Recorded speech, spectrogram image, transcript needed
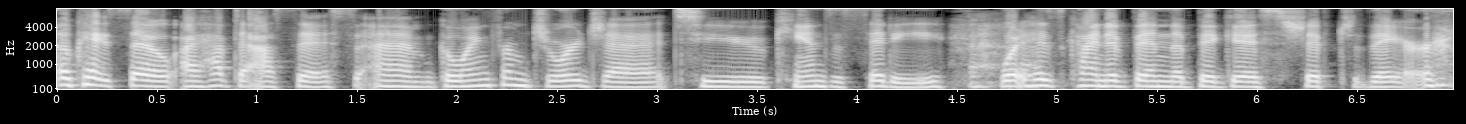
Okay, so I have to ask this. Um, going from Georgia to Kansas City, what has kind of been the biggest shift there?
